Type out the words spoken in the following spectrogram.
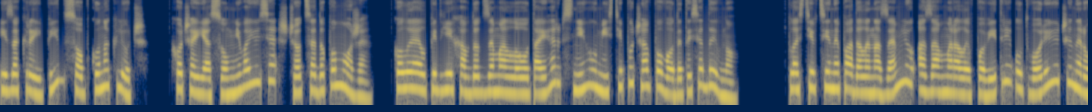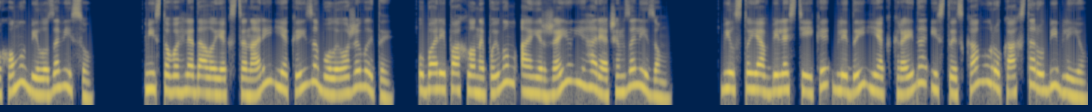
І закрий під сопку на ключ. Хоча я сумніваюся, що це допоможе. Коли Ел під'їхав до Дземеллоу Тайгер, сніг у місті почав поводитися дивно. Пластівці не падали на землю, а завмирали в повітрі, утворюючи нерухому білу завісу. Місто виглядало як сценарій, який забули оживити. У барі пахло не пивом, а іржею і гарячим залізом. Біл стояв біля стійки, блідий, як крейда, і стискав у руках стару біблію.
